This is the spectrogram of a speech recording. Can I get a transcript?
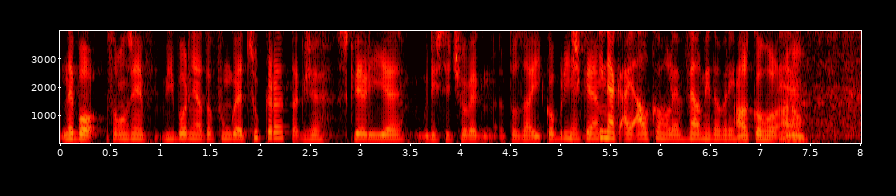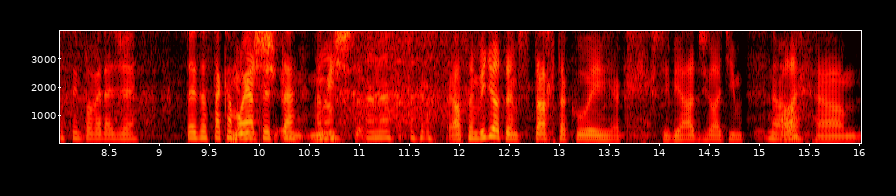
nebo samozřejmě výborně na to funguje cukr, takže skvělý je, když si člověk to zají koblížkem. Yes. Inak aj alkohol je veľmi dobrý. Alkohol, Je. ano. Musím povedať, že to je zase taká moja Mluvíš- cesta. mluvíš- Ano, ano. Já jsem viděl ten vztah takový, jak si vyjádřila tím, No. ale um,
